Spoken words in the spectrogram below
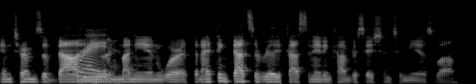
in terms of value right. and money and worth and i think that's a really fascinating conversation to me as well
